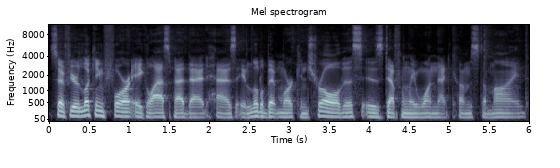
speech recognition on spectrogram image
So if you're looking for a glass pad that has a little bit more control, this is definitely one that comes to mind.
